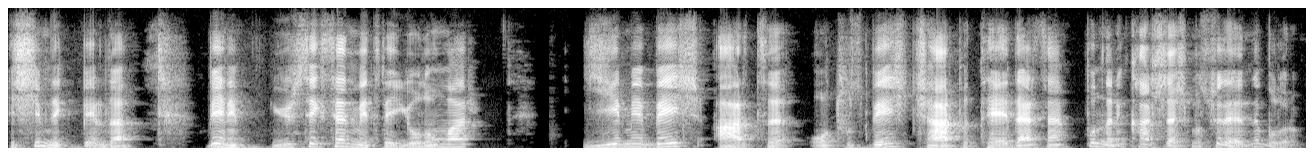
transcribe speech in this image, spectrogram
E şimdi bir de benim 180 metre yolum var. 25 artı 35 çarpı t dersem bunların karşılaşma sürelerini bulurum.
